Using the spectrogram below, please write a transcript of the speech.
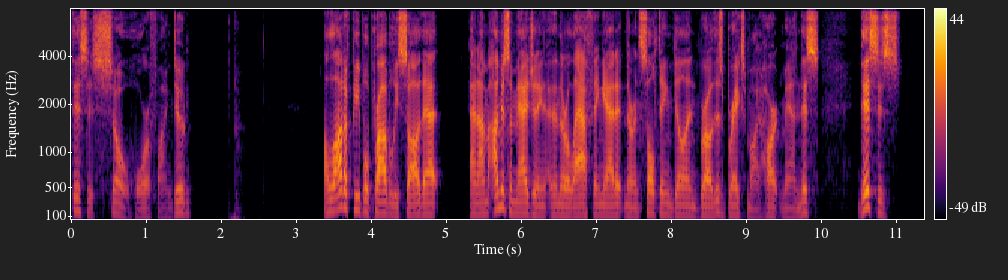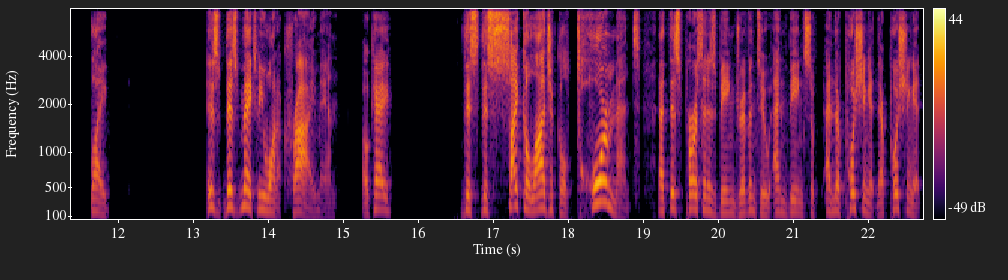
This is so horrifying, dude. A lot of people probably saw that and I'm, I'm just imagining, and they're laughing at it and they're insulting Dylan. Bro, this breaks my heart, man. This, this is like, this, this makes me want to cry, man. Okay? This, this psychological torment that this person is being driven to and being, and they're pushing it and they're pushing it.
